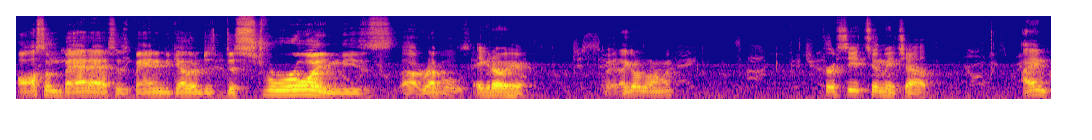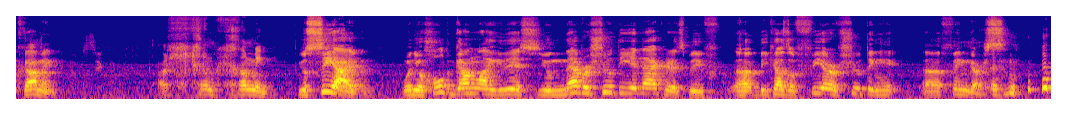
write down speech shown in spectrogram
awesome badasses banding together and just destroying these uh, rebels. Hey, get over here. Wait, I go the wrong way? Proceed to me, child. I am coming. I'm coming. You'll see, Ivan. When you hold a gun like this, you never shoot the inaccurates be- uh, because of fear of shooting uh, fingers. you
